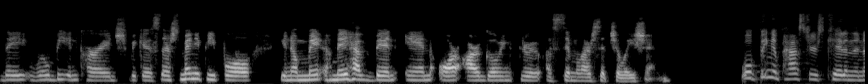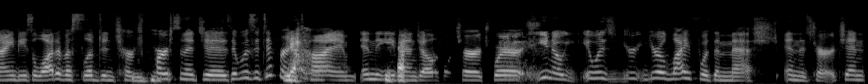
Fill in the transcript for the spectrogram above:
they will be encouraged because there's many people you know may, may have been in or are going through a similar situation well being a pastor's kid in the 90s a lot of us lived in church mm-hmm. parsonages it was a different yeah. time in the evangelical church where you know it was your your life was a mesh in the church and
